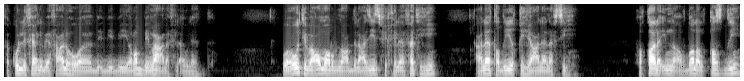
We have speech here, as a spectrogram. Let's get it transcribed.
فكل فعل بيفعله هو بيربي معنى في الأولاد. وعوتب عمر بن عبد العزيز في خلافته على تضييقه على نفسه. فقال إن أفضل القصد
